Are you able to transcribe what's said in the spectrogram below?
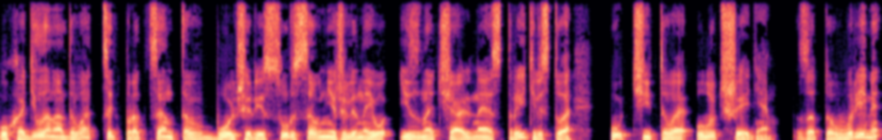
уходило на 20% больше ресурсов, нежели на его изначальное строительство, учитывая улучшения. Зато время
